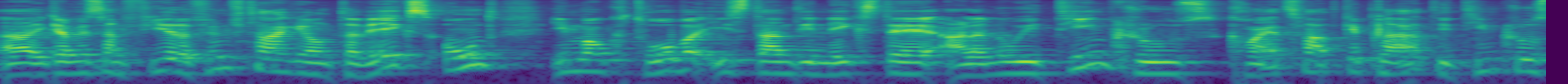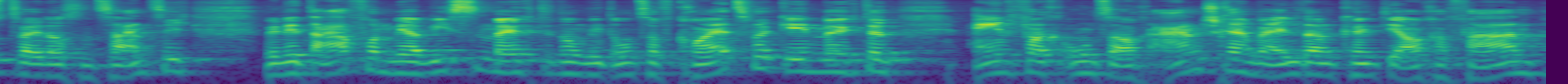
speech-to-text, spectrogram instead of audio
äh, ich glaube, wir sind vier oder fünf Tage unterwegs und im Oktober ist dann die nächste Alanui Team Cruise Kreuzfahrt geplant, die Team Cruise 2020. Wenn ihr davon mehr wissen möchtet und mit uns auf Kreuzfahrt gehen möchtet, einfach uns auch anschreiben, weil dann könnt ihr auch erfahren,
